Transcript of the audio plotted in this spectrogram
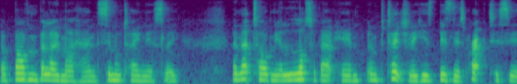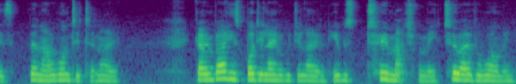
above and below my hand simultaneously, and that told me a lot about him and potentially his business practices than I wanted to know. Going by his body language alone, he was too much for me, too overwhelming.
